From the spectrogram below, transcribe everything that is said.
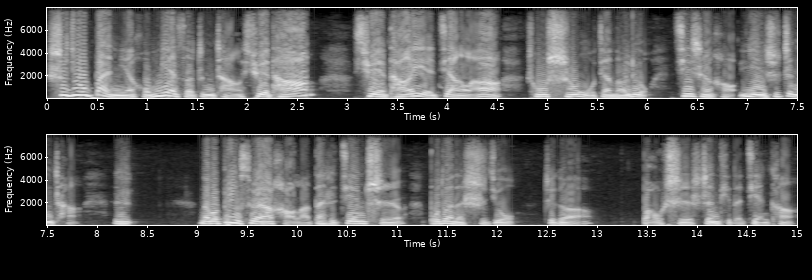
施灸半年后，面色正常，血糖血糖也降了啊，从十五降到六，精神好，饮食正常。嗯，那么病虽然好了，但是坚持不断的施灸，这个保持身体的健康。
